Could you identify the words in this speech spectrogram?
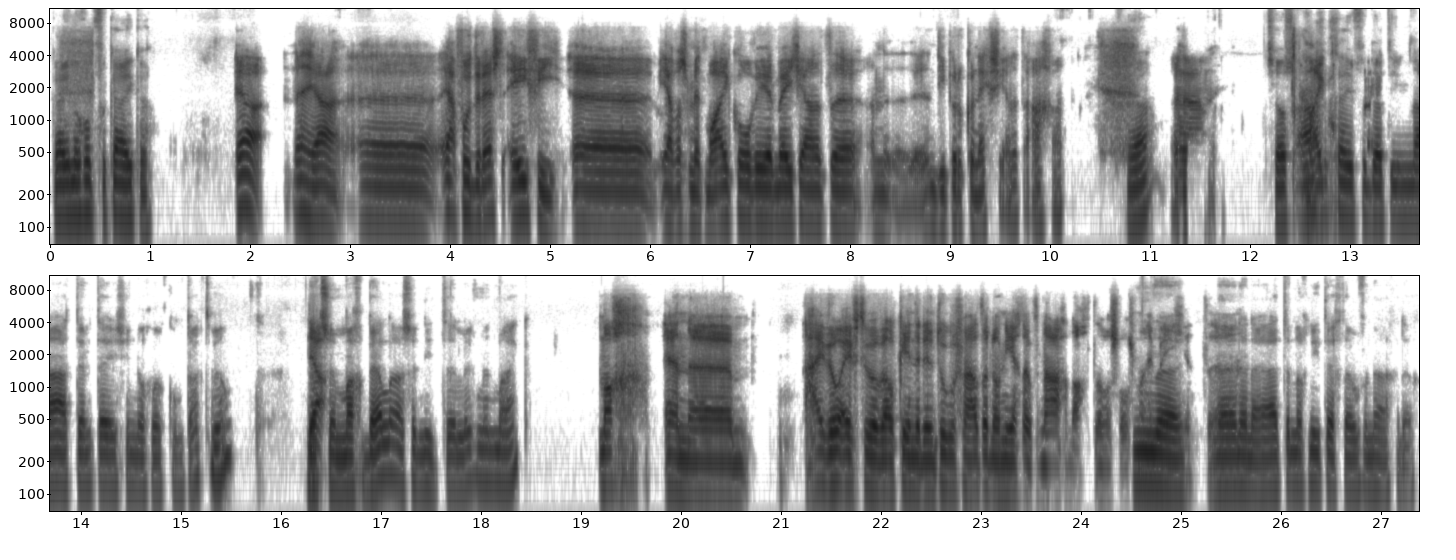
Kan je nog op verkijken? Ja, nou ja, eh, ja, voor de rest, Evie eh, ja, was met Michael weer een beetje aan het, aan een diepere connectie aan het aangaan. Ja. Zelfs Michael- aangegeven dat hij na Temptation nog wel contact wil. Dat Ja. ze mag bellen als het niet lukt met Mike. Mag. En ehm, hij wil eventueel wel kinderen in de toekomst, maar hij had er nog niet echt over nagedacht. Dat was volgens mij een Nee, beetje het, eh, nee, nee, nee. Hij had er nog niet echt over nagedacht.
